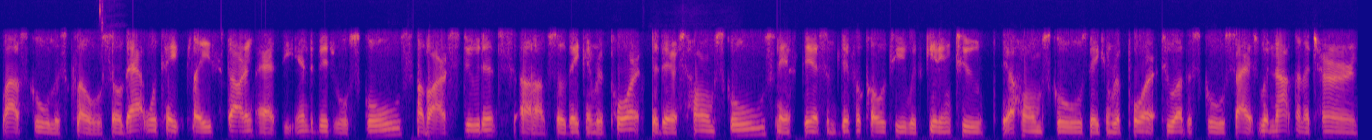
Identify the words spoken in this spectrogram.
while school is closed. So that will take place starting at the individual schools of our students uh, so they can report to their home schools. And if there's some difficulty with getting to their home schools, they can report to other school sites. We're not going to turn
